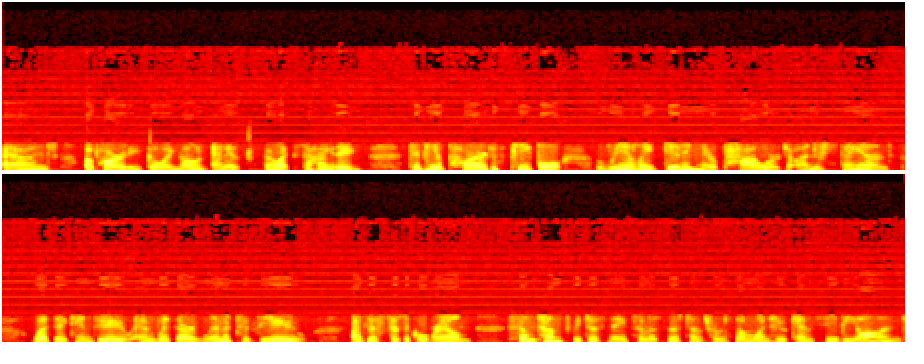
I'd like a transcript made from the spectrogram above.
and a party going on. And it's so exciting to be a part of people really getting their power to understand what they can do. And with our limited view of the physical realm, sometimes we just need some assistance from someone who can see beyond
